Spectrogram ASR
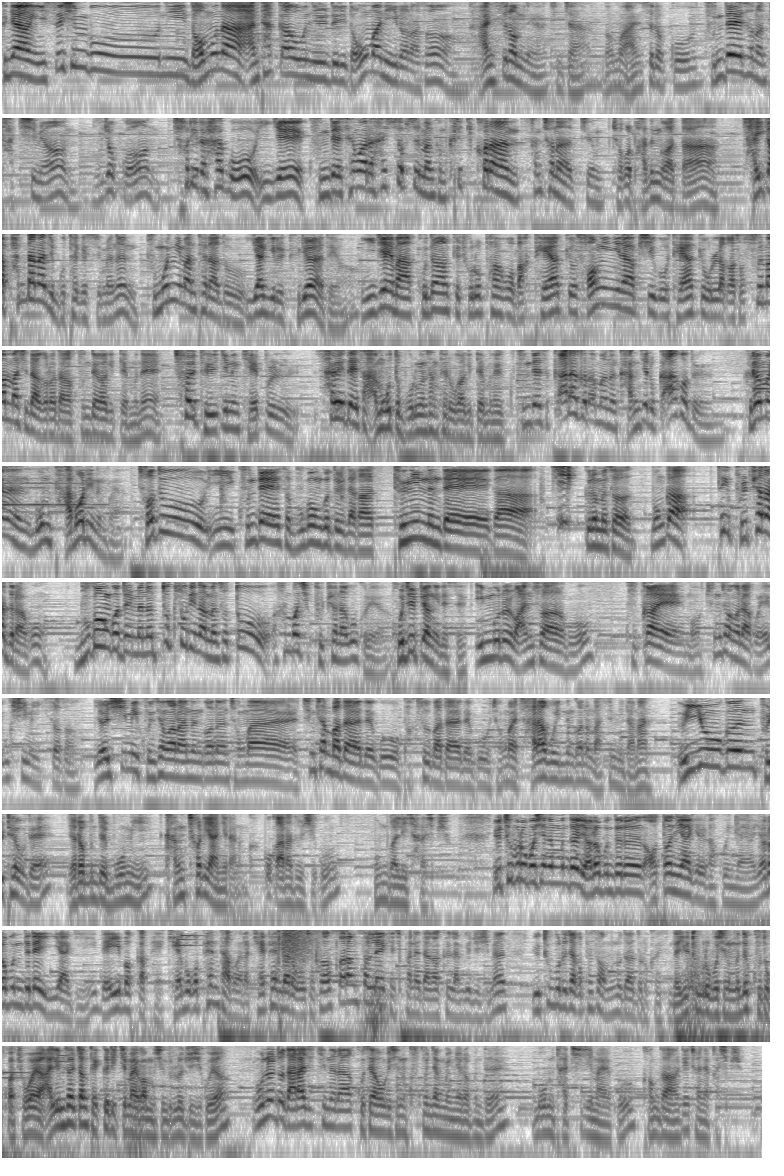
그냥 이 쓰신 분이 너무나 안타까운 일들이 너무 많이 일어나서 안쓰럽네요 진짜. 너무 안쓰럽고 군대에서는 다치면 무조건 처리를 하고 이게 군대 생활을 할 수 없을 만큼 critical한 상처나 지금 저걸 받은 것 같다 자기가 판단하지 못하겠으면은 부모님한테라도 이야기를 드려야 돼요. 이제 막 고등학교 졸업하고 막 대학교 성인이랍시고 대학교 올라가서 술만 마시다 그러다가 군대 가기 때문에 철 들기는 개뿔 사회에 대해서 아무것도 모르는 상태로 가기 때문에 군대에서 까라 그러면은 강제로 까거든. 그러면은 몸 다 버리는 거야. 저도 이 군대에서 무거운 거 들다가 등 있는 데가 찍 그러면서 뭔가 되게 불편하더라고. 무거운 거 들면은 뚝 소리 나면서 또 한 번씩 불편하고 그래요. 고질병이 됐어요. 임무를 완수하고 국가에 뭐 충성을 하고 애국심이 있어서 열심히 군 생활하는 거는 정말 칭찬받아야 되고 박수 받아야 되고 정말 잘하고 있는 거는 맞습니다만 의욕은 불태우되 여러분들 몸이 강철이 아니라는 거 꼭 알아두시고 몸 관리 잘하십시오. 유튜브로 보시는 분들 여러분들은 어떤 이야기를 갖고 있나요? 여러분들의 이야기 네이버 카페 개보고 펜타버나 개펜다로 오셔서 써랑썰레 게시판에다가 글 남겨주시면 유튜브로 작업해서 업로드하도록 하겠습니다. 유튜브로 보시는 분들 구독과 좋아요, 알림 설정, 댓글 잊지 말고 한 번씩 눌러주시고요. 오늘도 나라 지키느라 고생하고 계시는 국군장병 여러분들 몸 다치지 말고 건강하게 전역하십시오.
